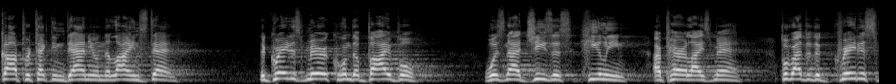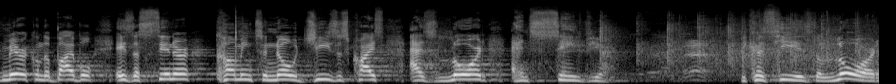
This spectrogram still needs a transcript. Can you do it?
God protecting Daniel in the lion's den. The greatest miracle in the Bible was not Jesus healing a paralyzed man, but rather the greatest miracle in the Bible is a sinner coming to know Jesus Christ as Lord and Savior. Because He is the Lord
